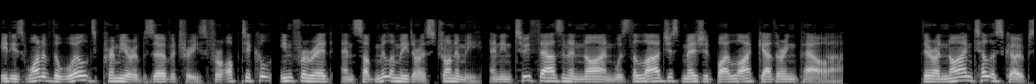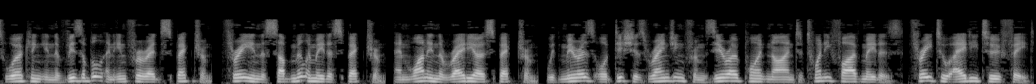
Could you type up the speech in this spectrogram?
It is one of the world's premier observatories for optical, infrared, and submillimeter astronomy, and in 2009 was the largest measured by light gathering power. There are nine telescopes working in the visible and infrared spectrum, three in the submillimeter spectrum, and one in the radio spectrum, with mirrors or dishes ranging from 0.9 to 25 meters 3 to 82 feet.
